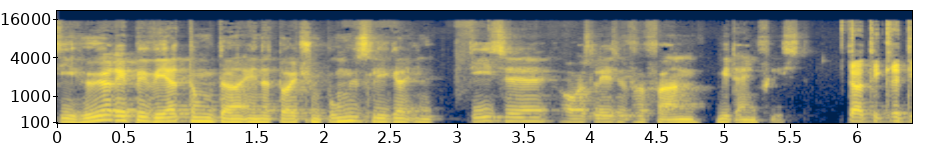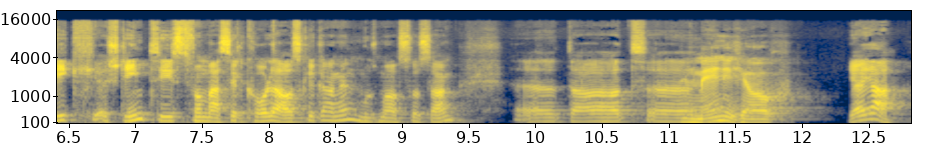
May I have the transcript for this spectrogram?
die höhere Bewertung der einer deutschen Bundesliga in diese Ausleseverfahren mit einfließt. Ja, die Kritik stimmt, sie ist von Marcel Kohler ausgegangen, muss man auch so sagen. Äh, da hat, äh, Meine ich auch. Ja, ja.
